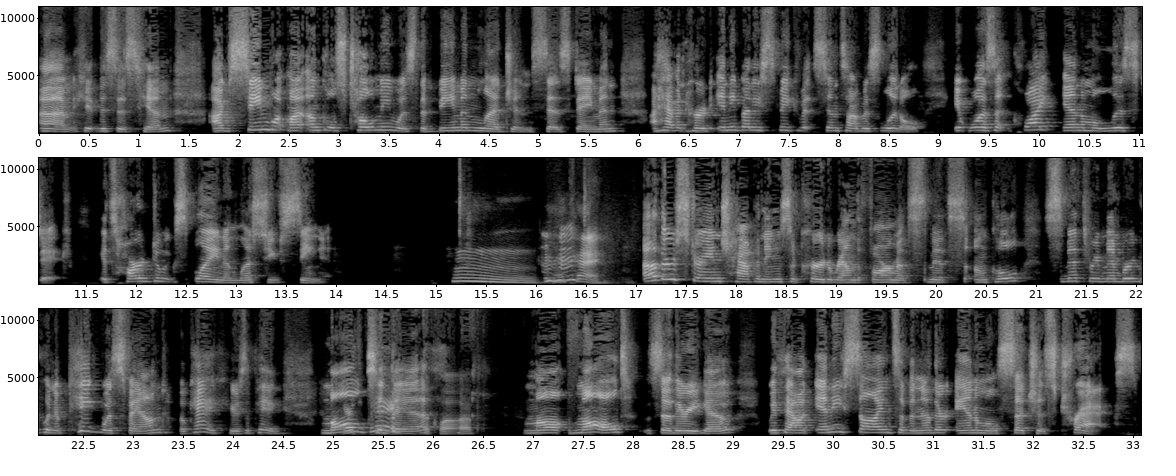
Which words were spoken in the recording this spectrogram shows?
Um, this is him. I've seen what my uncles told me was the Beaman legend, says Damon. I haven't heard anybody speak of it since I was little. It wasn't quite animalistic. It's hard to explain unless you've seen it. Hmm. Mhm. Okay. Other strange happenings occurred around the farm of Smith's uncle. Smith remembered when a pig was found. Okay, here's a pig, mauled to pig. The death, club. maul- mauled. So there you go, without any signs of another animal, such as tracks.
